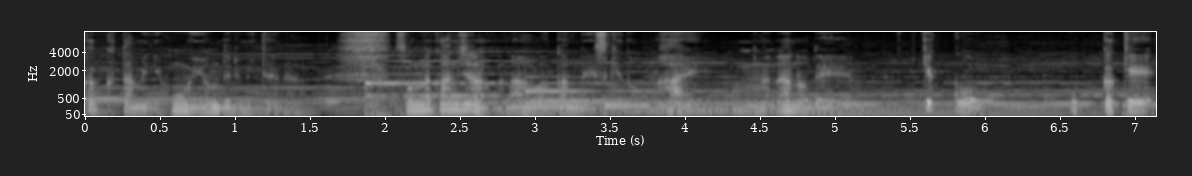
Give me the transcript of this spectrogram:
書くために本を読んでるみたいな、そんな感じなのかなわかんないですけど、はい。なので、結構追っかけ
